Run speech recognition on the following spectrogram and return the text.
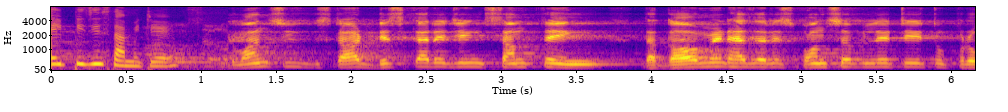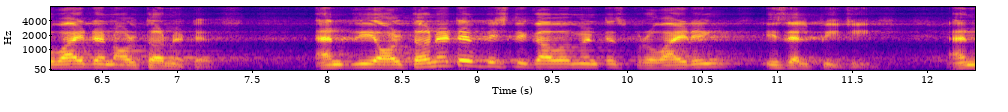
এলপিজি সামিটে। Once you start discouraging something the government has a responsibility to provide an alternative and the alternative which the government is providing is LPG and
